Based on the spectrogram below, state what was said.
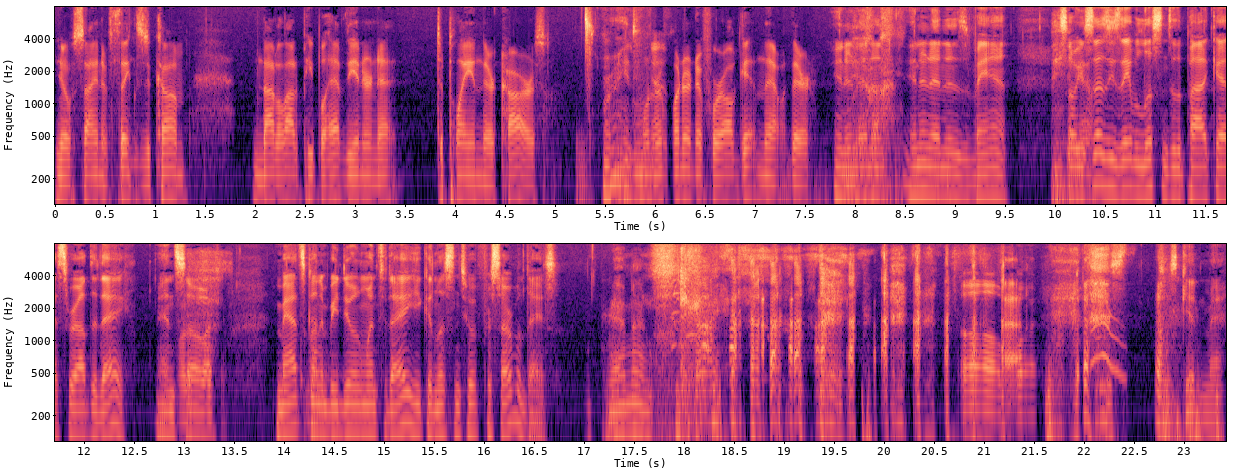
you know sign of things to come. Not a lot of people have the internet to play in their cars, Right. Wondering, wondering if we're all getting that there. Internet, internet in his van. So he says he's able to listen to the podcast throughout the day. And a so. Matt's going to be doing one today. He can listen to it for several days. Amen. Oh boy. Just, just kidding, Matt.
